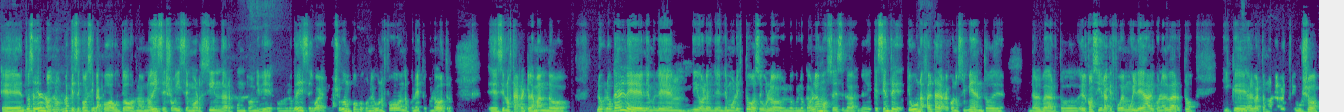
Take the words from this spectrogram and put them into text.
Eh, entonces él no, es que se considera coautor, no, dice yo hice More Cinder junto a mi viejo, lo que dice, bueno, ayudó un poco con algunos fondos, con esto, con lo otro. Es decir, no está reclamando. Lo, que a él le, digo, le, molestó, según lo, que hablamos, es que siente que hubo una falta de reconocimiento de, Alberto. Él considera que fue muy leal con Alberto y que Alberto no le retribuyó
